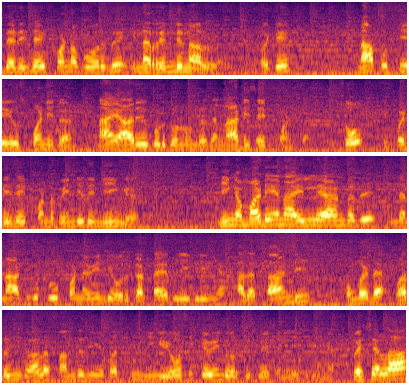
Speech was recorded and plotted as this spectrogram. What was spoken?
இதை டிசைட் பண்ண போகிறது இன்னும் ரெண்டு நாளில். ஓகே நான் புத்தியை யூஸ் பண்ணிட்டேன். நான் யாருக்கு கொடுக்கணுன்றதை நான் டிசைட் பண்ணிட்டேன். ஸோ இப்போ டிசைட் பண்ண வேண்டியது நீங்கள் நீங்கள் மடையனா இல்லையான்றது இந்த நாட்டுக்கு ப்ரூவ் பண்ண வேண்டிய ஒரு கட்டாயத்தில் இருக்கிறீங்க. அதை தாண்டி உங்களோட வருங்கால சந்ததியை பற்றி நீங்கள் யோசிக்க வேண்டிய ஒரு சுச்சுவேஷனில் இருக்கிறீங்க. ஸ்பெஷலாக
